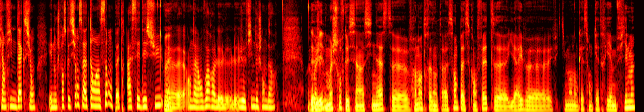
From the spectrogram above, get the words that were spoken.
qu'un film d'action. Et donc je pense que si on s'attend à ça, on peut être assez déçu euh, en allant voir le, le, le film de Chandor. Moi je, trouve que c'est un cinéaste euh, vraiment très intéressant parce qu'en fait, euh, il arrive euh, effectivement donc à son quatrième film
